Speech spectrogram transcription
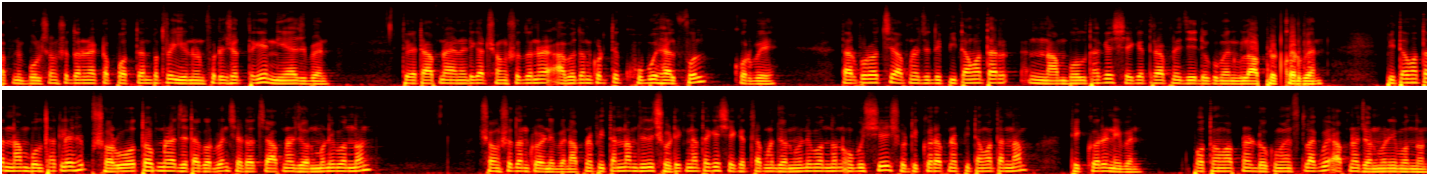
আপনি ভুল সংশোধনের একটা প্রত্যয়নপত্র ইউনিয়ন পরিষদ থেকে নিয়ে আসবেন। তো এটা আপনার এনআইডি কার্ড সংশোধনের আবেদন করতে খুবই হেল্পফুল করবে। তারপর হচ্ছে আপনার যদি পিতামাতার নাম ভুল থাকে, সেক্ষেত্রে আপনি যে ডকুমেন্টগুলো আপলোড করবেন, পিতামাতার নাম ভুল থাকলে সর্বপ্রথম আপনারা যেটা করবেন, সেটা হচ্ছে আপনার জন্ম নিবন্ধন সংশোধন করে নেবেন। আপনার পিতার নাম যদি সঠিক না থাকে, সেক্ষেত্রে আপনার জন্ম নিবন্ধন অবশ্যই সঠিক করে আপনার পিতামাতার নাম ঠিক করে নেবেন। প্রথম আপনার ডকুমেন্টস লাগবে, আপনার জন্ম নিবন্ধন।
